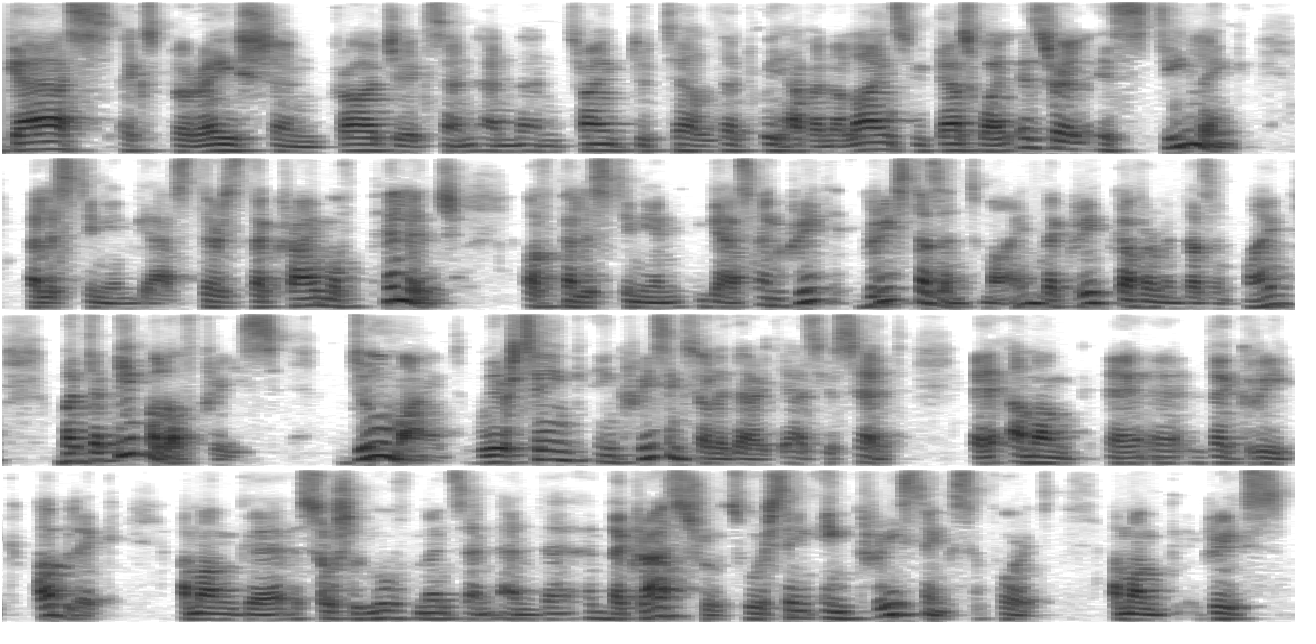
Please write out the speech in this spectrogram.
gas exploration projects, and, and, and trying to tell that we have an alliance with gas while Israel is stealing Palestinian gas. There's the crime of pillage of Palestinian gas. And Greek, Greece doesn't mind, the Greek government doesn't mind, but the people of Greece do mind. We're seeing increasing solidarity, as you said, uh, among uh, uh the Greek public among uh, social movements and, and the, the, grassroots. We're seeing increasing support among Greeks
